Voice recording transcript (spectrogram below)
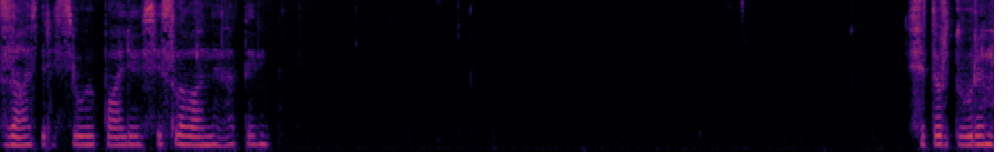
заздрість випалює всі слова негативні. Всі тортури,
